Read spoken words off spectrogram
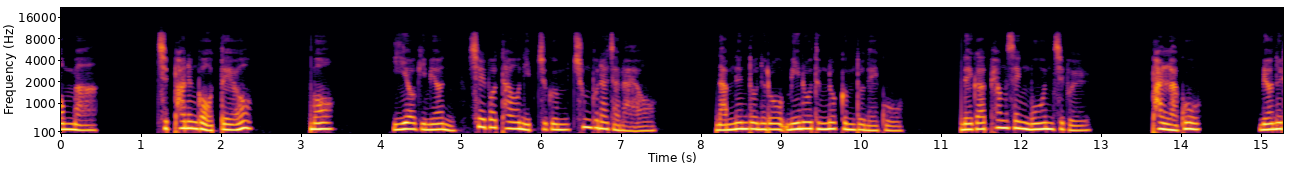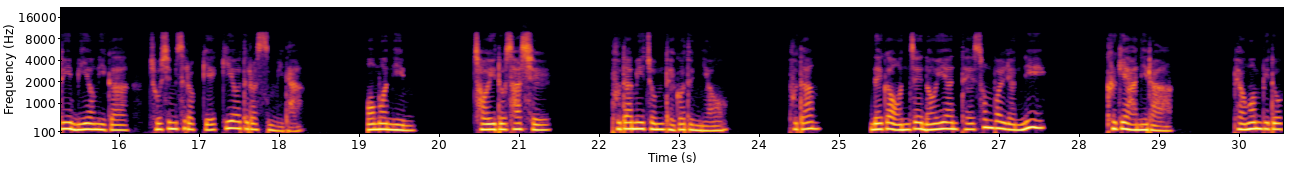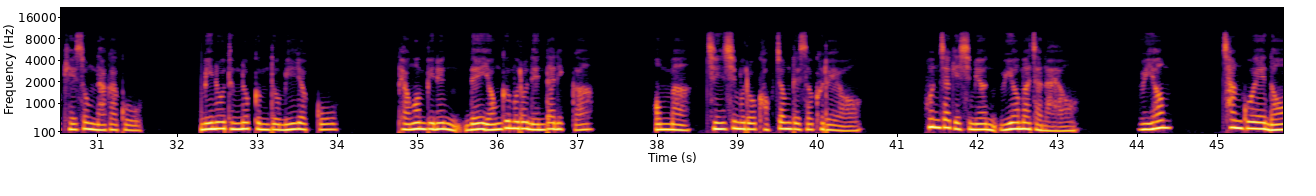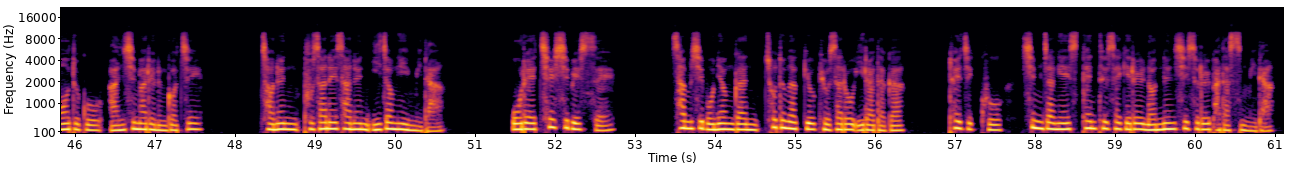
엄마, 집 파는 거 어때요? 뭐, 2억이면 실버타운 입주금 충분하잖아요. 남는 돈으로 민호 등록금도 내고, 내가 평생 모은 집을 팔라고? 며느리 미영이가 조심스럽게 끼어들었습니다. 어머님, 저희도 사실 부담이 좀 되거든요. 부담? 내가 언제 너희한테 손 벌렸니? 그게 아니라 병원비도 계속 나가고 민호 등록금도 밀렸고 병원비는 내 연금으로 낸다니까. 엄마, 진심으로 걱정돼서 그래요. 혼자 계시면 위험하잖아요. 위험? 창고에 넣어두고 안심하려는 거지? 저는 부산에 사는 이정희입니다. 올해 71세, 35년간 초등학교 교사로 일하다가 퇴직 후 심장에 스텐트 3개를 넣는 시술을 받았습니다.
